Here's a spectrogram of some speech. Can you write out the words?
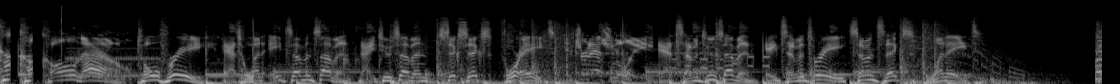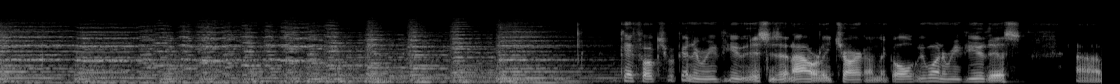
Call now, toll free at 1 877 927 6648. Internationally at 727 873 7618. Okay, folks, we're going to review. This is an hourly chart on the gold. We want to review this uh,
